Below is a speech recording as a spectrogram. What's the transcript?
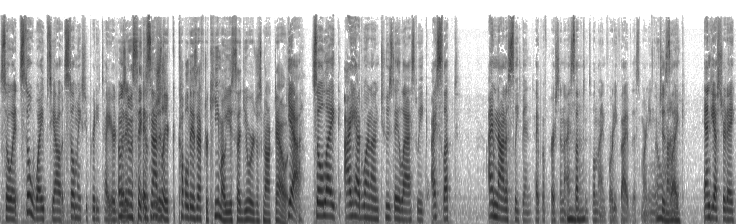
So it still wipes you out. It still makes you pretty tired. I was going to say because it's as- usually a couple days after chemo, you said you were just knocked out. yeah. So like I had one on Tuesday last week. I slept. I'm not a sleep in type of person. I slept until 9:45 this morning, which Mm-hmm. Oh, is my. like and yesterday,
